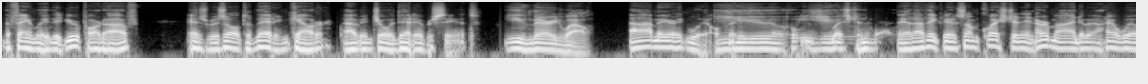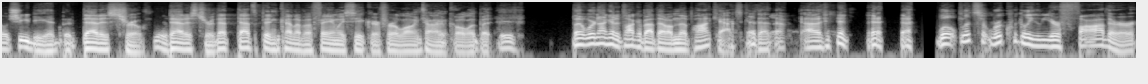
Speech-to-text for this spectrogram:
the family that you're part of. As a result of that encounter, I've enjoyed that ever since. You've married well. I married well. You, no you, question about that. I think there's some question in her mind about how well she did, but that is true. That is true. That that's been kind of a family secret for a long time, Colin. But but we're not going to talk about that on the podcast. That, uh, well, let's real quickly. Your father.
